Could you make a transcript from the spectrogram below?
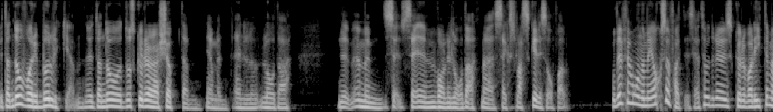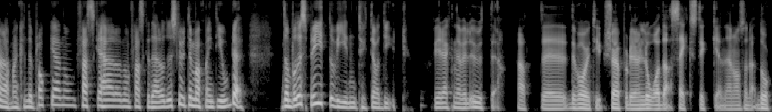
Utan då var det bulken. Utan då, då skulle du ha köpt en, ja men, en låda, en vanlig låda med sex flaskor i så fall. Och det förvånar mig också faktiskt. Jag trodde det skulle vara lite mer att man kunde plocka någon flaska här och någon flaska där och det slutade med att man inte gjorde. Utan både sprit och vin tyckte jag var dyrt. Vi räknar väl ut det, att eh, det var ju typ, köper du en låda, sex stycken eller något sånt där, då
